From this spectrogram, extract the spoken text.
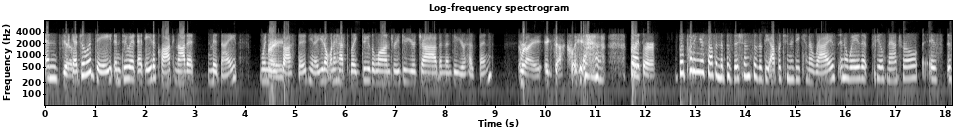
and schedule a date and do it at eight o'clock, not at midnight when you're exhausted. You know, you don't want to have to like do the laundry, do your job, and then do your husband. Right. Exactly. but sure. but putting yourself in the position so that the opportunity can arise in a way that feels natural is is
